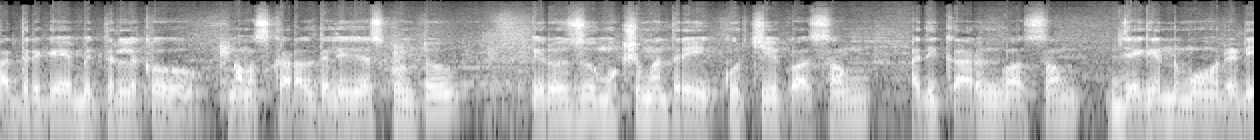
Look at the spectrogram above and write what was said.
పత్రికే మిత్రులకు నమస్కారాలు తెలియజేసుకుంటూ ఈరోజు ముఖ్యమంత్రి కుర్చీ కోసం అధికారం కోసం జగన్మోహన్ రెడ్డి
